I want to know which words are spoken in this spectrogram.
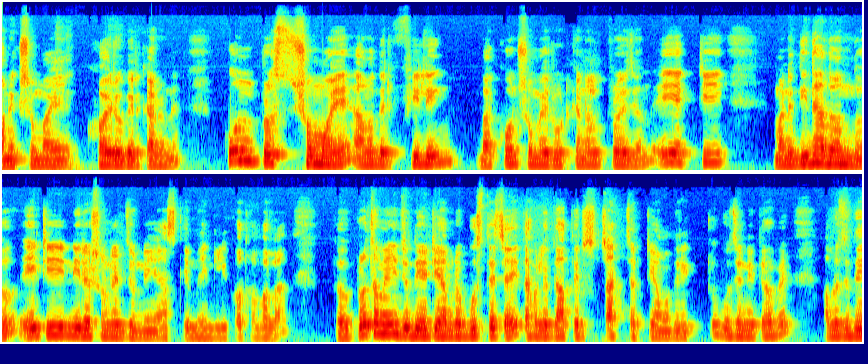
অনেক সময় ক্ষয়রোগের কারণে, কোন সময়ে আমাদের ফিলিং বা কোন সময় রুট ক্যানাল প্রয়োজন, এই একটি মানে দ্বিধাদ্বন্দ্ব, এইটি নিরসনের জন্যই আজকে মেইনলি কথা বলা। তো প্রথমেই যদি এটি আমরা বুঝতে চাই, তাহলে দাঁতের স্ট্রাকচারটি আমাদের একটু বুঝে নিতে হবে। আমরা যদি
